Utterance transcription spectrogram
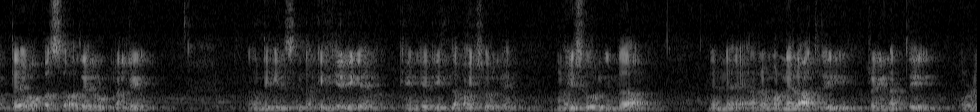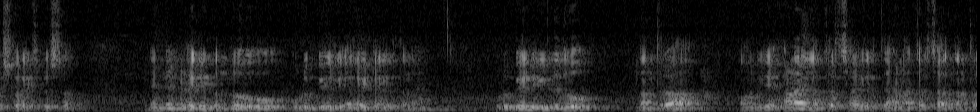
ಮತ್ತೆ ವಾಪಸ್ಸು ಅದೇ ರೂಟ್ನಲ್ಲಿ ನಂದಿ ಹಿಲ್ಸಿಂದ ಕೆಂಗೇರಿಗೆ, ಕೆಂಗೇರಿಯಿಂದ ಮೈಸೂರಿಗೆ. ಮೈಸೂರಿನಿಂದ ನಿನ್ನೆ, ಅಂದರೆ ಮೊನ್ನೆ ರಾತ್ರಿ ಟ್ರೈನ್ ಹತ್ತಿ ಮುರುಡೇಶ್ವರ ಎಕ್ಸ್ಪ್ರೆಸ್ಸು. ನಿನ್ನೆ ಬೆಳಗ್ಗೆ ಬಂದು ಉಡುಪಿಯಲ್ಲಿ ಅಲೈಟ್ ಆಗಿರ್ತಾನೆ. ಉಡುಪಿಯಲ್ಲಿ ಇಳಿದು ನಂತರ ಅವನಿಗೆ ಹಣ ಎಲ್ಲ ಖರ್ಚಾಗಿರುತ್ತೆ. ಹಣ ಖರ್ಚಾದ ನಂತರ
